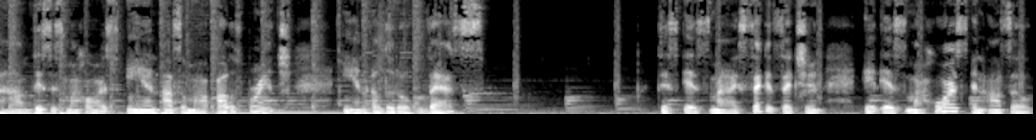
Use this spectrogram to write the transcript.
Um, this is my horse and also my olive branch and a little vase. This is my second section. It is my horse and also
